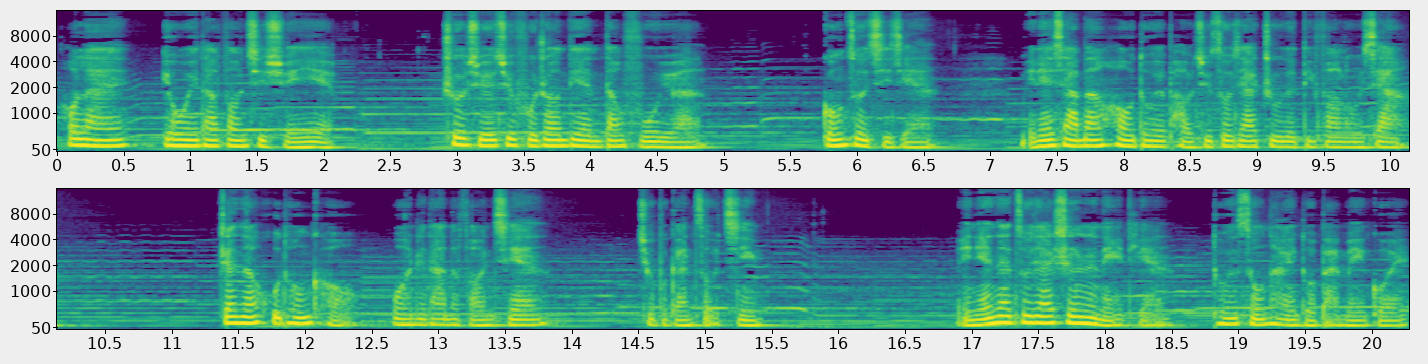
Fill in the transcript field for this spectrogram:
后来又为他放弃学业，辍学去服装店当服务员。工作期间，每天下班后都会跑去作家住的地方楼下，站在胡同口望着他的房间，却不敢走近。每年在作家生日那天，都会送他一朵白玫瑰。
